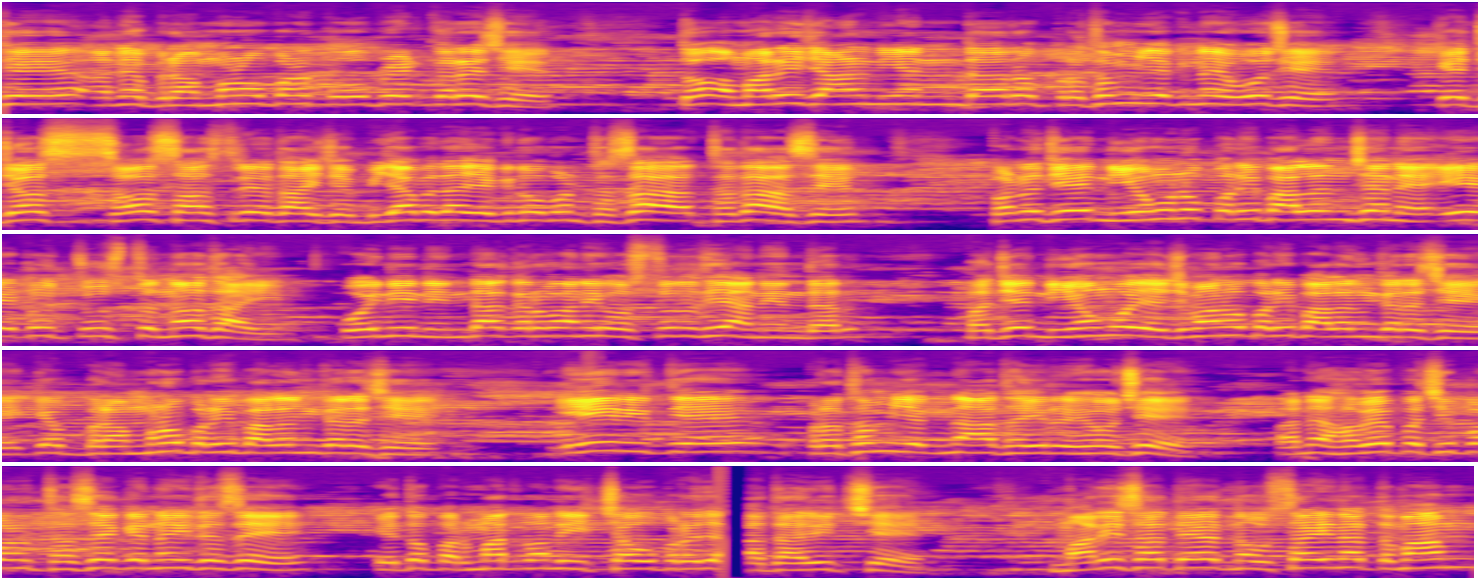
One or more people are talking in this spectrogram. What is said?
છે અને બ્રાહ્મણો પણ કોઓપરેટ કરે છે. તો અમારી જાણની અંદર પ્રથમ યજ્ઞ એવો છે કે જ સશાસ્ત્રીય થાય છે. બીજા બધા યજ્ઞો પણ થતા થતા હશે. પણ જે નિયમોનું પરિપાલન છે ને, એ એટલું ચુસ્ત ન થાય. કોઈની નિંદા કરવાની વસ્તુ નથી આની અંદર. પણ જે નિયમો યજમાનો પરિપાલન કરે છે, કે બ્રાહ્મણો પરિપાલન કરે છે, એ રીતે પ્રથમ યજ્ઞ આ થઈ રહ્યો છે. અને હવે પછી પણ થશે કે નહીં થશે, એ તો પરમાત્માની ઈચ્છા ઉપર જ આધારિત છે. મારી સાથે નવસારીના તમામ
